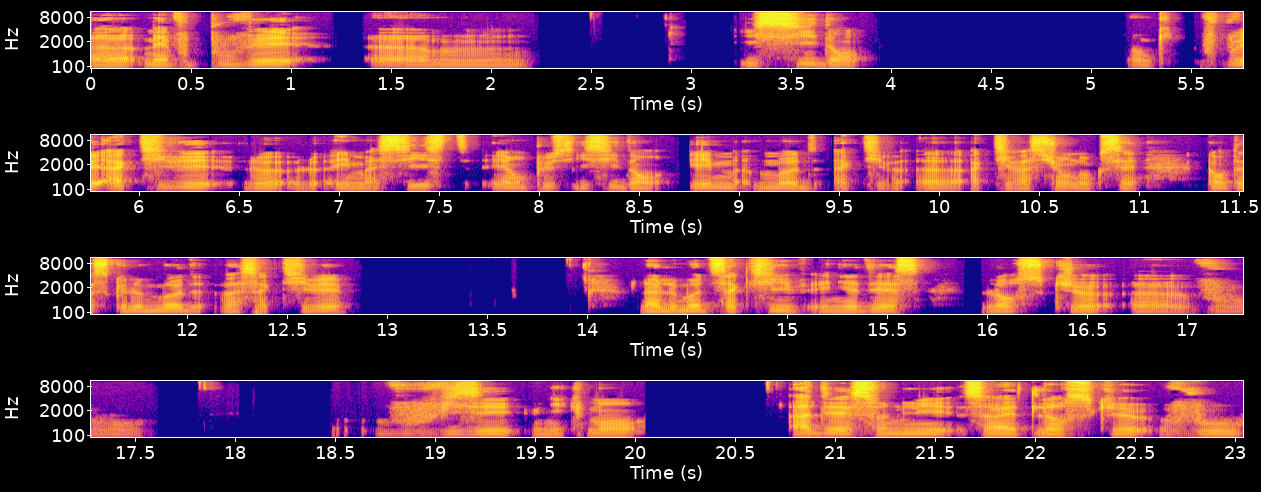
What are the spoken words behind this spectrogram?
Euh, mais vous pouvez ici dans Donc vous pouvez activer le, aim assist et en plus ici dans aim mode euh, activation, donc c'est quand est-ce que le mode va s'activer. Là le mode s'active et NIADS lorsque euh, vous, vous visez uniquement. ADS only, ça va être lorsque vous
